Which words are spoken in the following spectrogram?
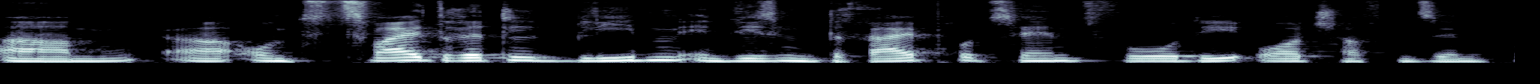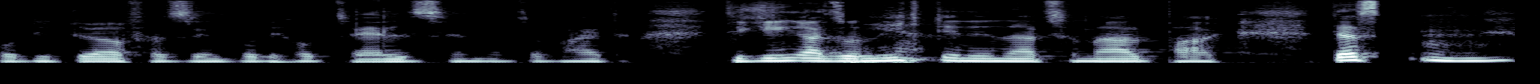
ähm, äh, und zwei Drittel blieben in diesem drei Prozent, wo die Ortschaften sind, wo die Dörfer sind, wo die Hotels sind und so weiter. Die gingen also nicht ja. in den Nationalpark. Das, mhm.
